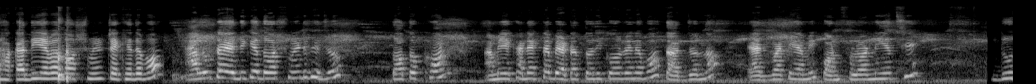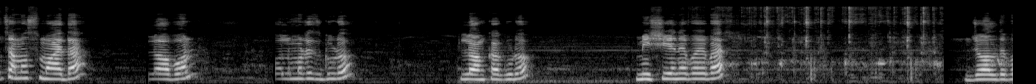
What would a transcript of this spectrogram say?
ঢাকা দিয়ে এবার দশ মিনিট রেখে দেবো। আলুটা এদিকে দশ মিনিট ভেজুক। ততক্ষণ আমি এখানে একটা ব্যাটার তৈরি করে নেব। তার জন্য এক বাটি আমি কর্নফ্লাওয়ার নিয়েছি। দু চামচ ময়দা, লবণ, গোলমরিচ গুঁড়ো, লঙ্কা গুঁড়ো মিশিয়ে নেব এবার। জল দেব।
